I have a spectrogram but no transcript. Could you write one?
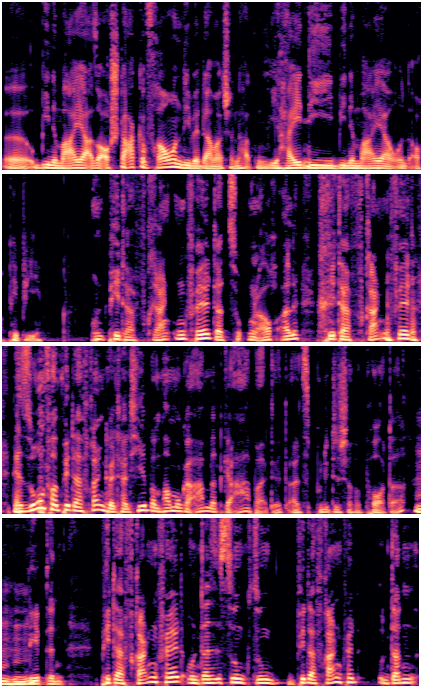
Äh, Biene Maya, also auch starke Frauen, die wir damals schon hatten, wie Heidi, Biene Maya und auch Pippi. Und Peter Frankenfeld, da zucken auch alle. Peter Frankenfeld, der Sohn von Peter Frankenfeld hat hier beim Hamburger Abendblatt gearbeitet als politischer Reporter, lebt in Peter Frankenfeld und das ist so, ein- so ein Peter Frankenfeld und dann,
